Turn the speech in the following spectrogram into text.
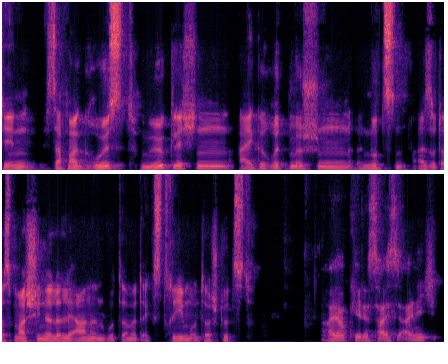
den, ich sag mal, größtmöglichen algorithmischen Nutzen. Also das maschinelle Lernen wird damit extrem unterstützt. Ah ja, okay. Das heißt eigentlich,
